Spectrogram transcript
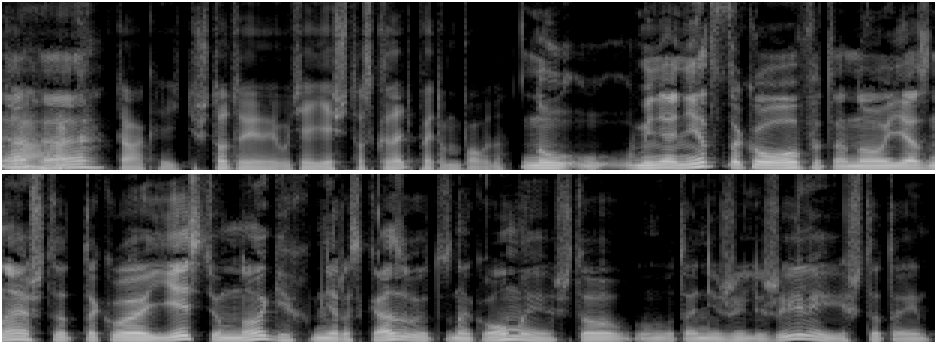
ага. так, и что ты, у тебя есть что сказать по этому поводу? Ну, у меня нет такого опыта, но я знаю, что такое есть у многих. Мне рассказывают знакомые, что вот они жили-жили, и что-то им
